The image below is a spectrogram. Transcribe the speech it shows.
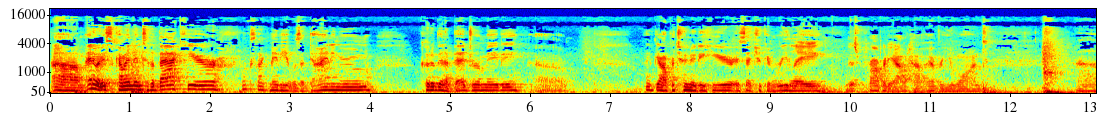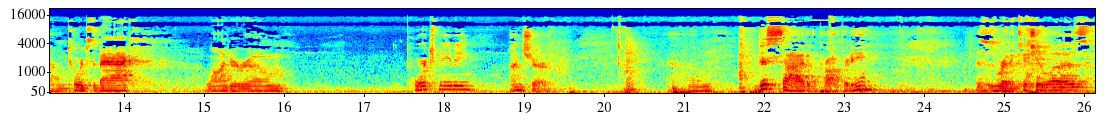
um, anyways, coming into the back here, looks like maybe it was a dining room. Could have been a bedroom maybe. Uh, I think the opportunity here is that you can relay this property out however you want. Um, towards the back, laundry room, porch maybe, unsure. Um, this side of the property, this is where the kitchen was.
